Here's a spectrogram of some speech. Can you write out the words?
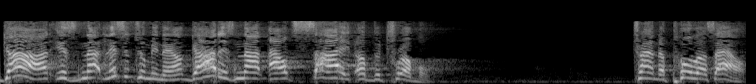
God is not, listen to me now, God is not outside of the trouble trying to pull us out.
